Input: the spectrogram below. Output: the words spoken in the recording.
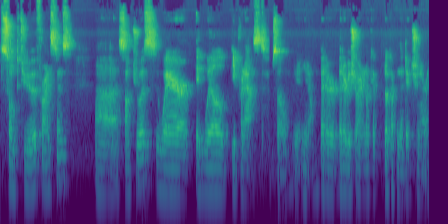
somptueux, for instance, uh, sumptuous, where it will be pronounced. So you know, better better be sure and look up look up in the dictionary.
